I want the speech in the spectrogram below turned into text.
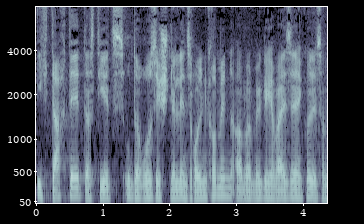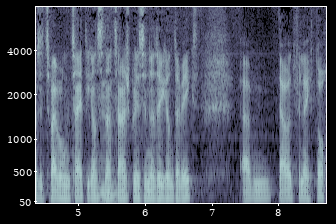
ich dachte, dass die jetzt unter Rose schnell ins Rollen kommen, aber möglicherweise, gut, jetzt haben sie zwei Wochen Zeit, die ganzen mhm. Nationalspieler sind natürlich unterwegs. Ähm, dauert vielleicht doch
